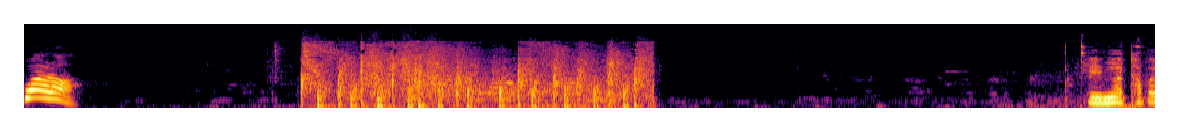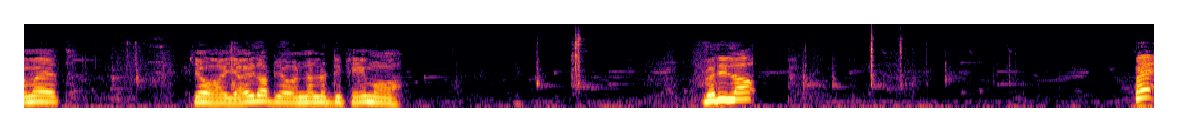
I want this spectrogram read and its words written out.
quá thì ngặt thập em ấy giờ ở dưới đó giờ nó lột đi thế mà về đi lâu bé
